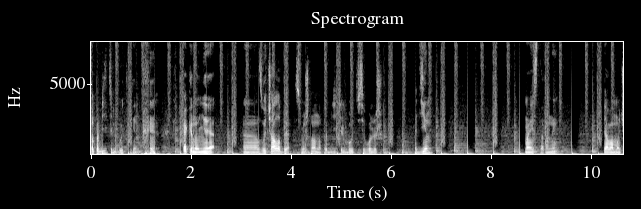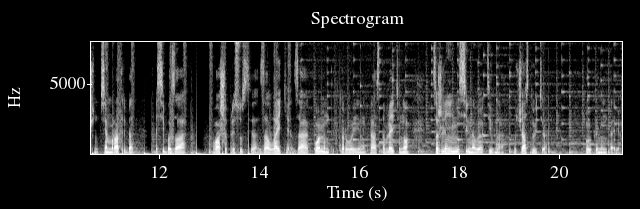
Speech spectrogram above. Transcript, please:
Но победитель будет один. как оно не э, звучало бы смешно, но победитель будет всего лишь один. С моей стороны. Я вам очень всем рад, ребят. Спасибо за ваше присутствие, за лайки, за комменты, которые вы иногда оставляете, но, к сожалению, не сильно вы активно участвуете в комментариях.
